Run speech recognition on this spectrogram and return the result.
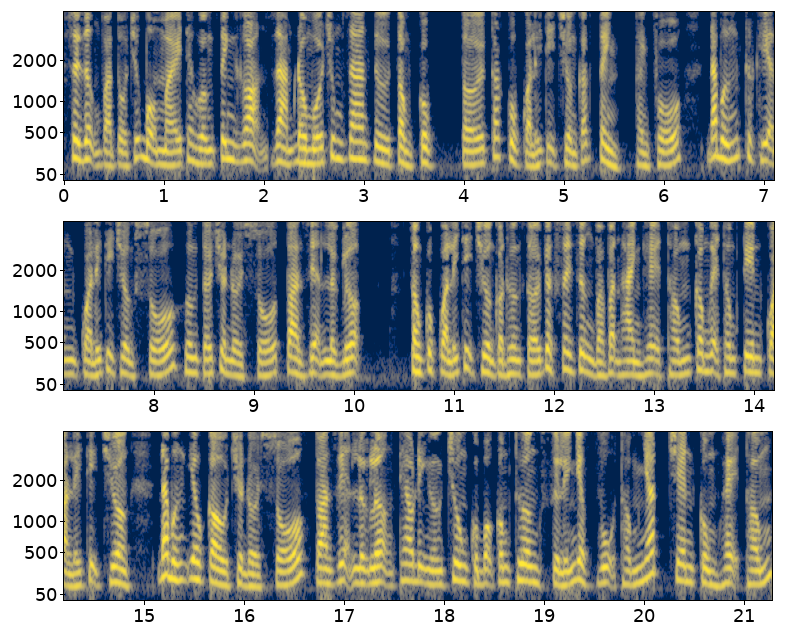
xây dựng và tổ chức bộ máy theo hướng tinh gọn, giảm đầu mối trung gian từ tổng cục tới các cục quản lý thị trường các tỉnh, thành phố, đáp ứng thực hiện quản lý thị trường số hướng tới chuyển đổi số toàn diện lực lượng. Tổng cục Quản lý thị trường còn hướng tới việc xây dựng và vận hành hệ thống công nghệ thông tin quản lý thị trường đáp ứng yêu cầu chuyển đổi số toàn diện lực lượng theo định hướng chung của Bộ Công Thương xử lý nghiệp vụ thống nhất trên cùng hệ thống,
